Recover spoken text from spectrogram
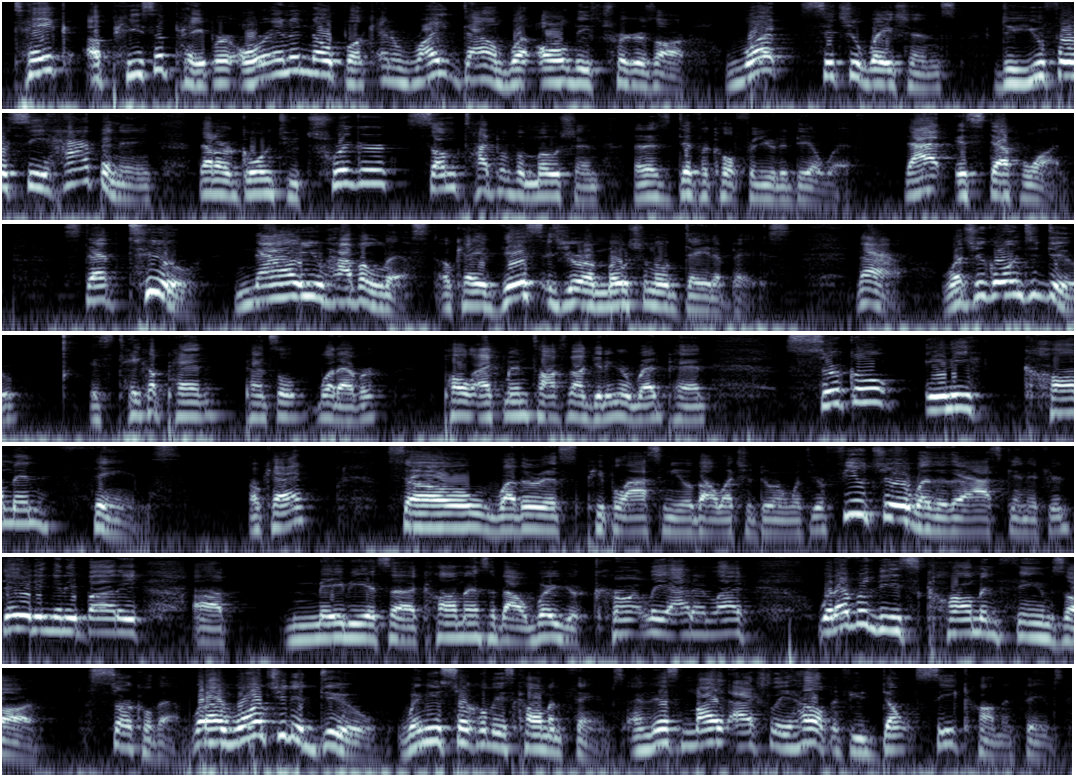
Take a piece of paper or in a notebook and write down what all these triggers are. What situations do you foresee happening that are going to trigger some type of emotion that is difficult for you to deal with? That is step one. Step two, now you have a list, okay? This is your emotional database. Now, what you're going to do is take a pen, pencil, whatever. Paul Ekman talks about getting a red pen. Circle any common themes, okay? So whether it's people asking you about what you're doing with your future, whether they're asking if you're dating anybody, uh, maybe it's uh, comments about where you're currently at in life, whatever these common themes are, circle them. What I want you to do when you circle these common themes, and this might actually help if you don't see common themes,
